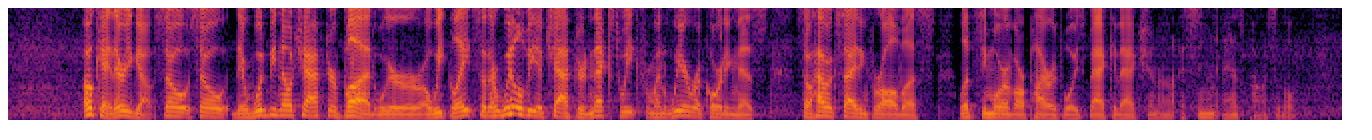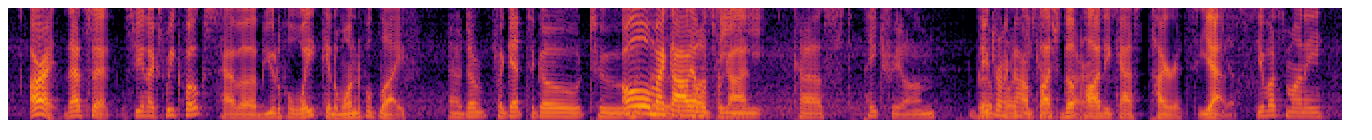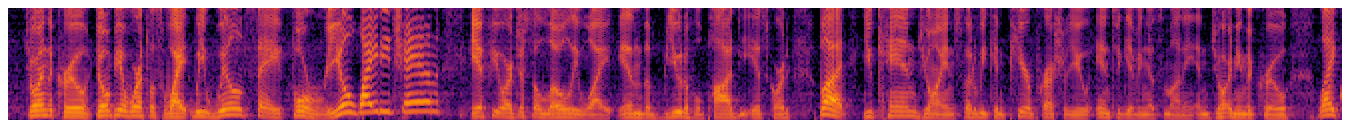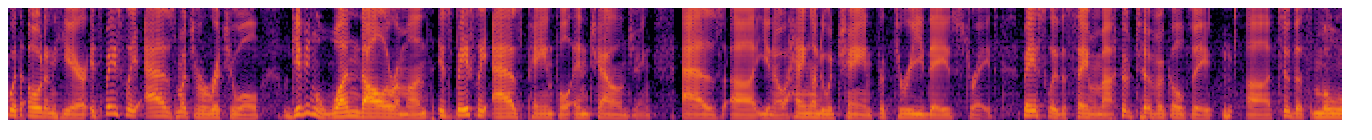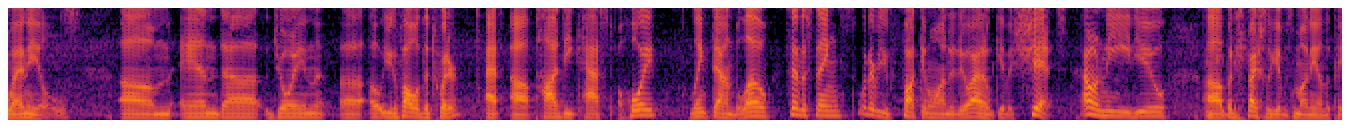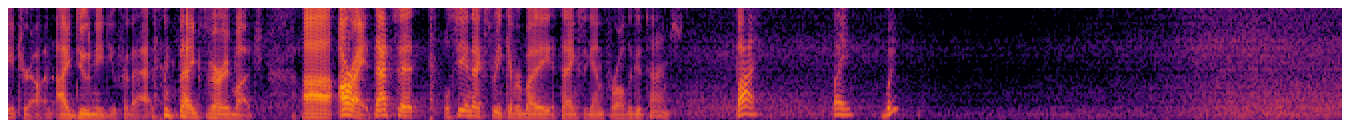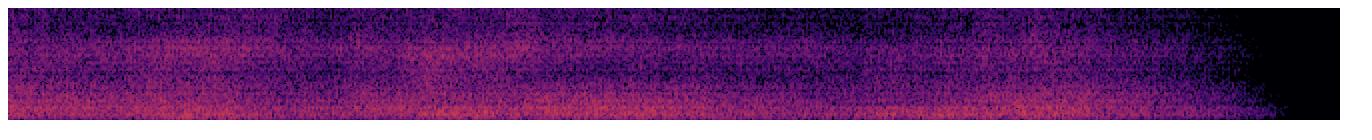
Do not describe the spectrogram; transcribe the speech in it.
Okay, there you go. So, so there would be no chapter, but we're a week late, so there will be a chapter next week from when we're recording this. So, how exciting for all of us! Let's see more of our pirate boys back in action uh, as soon as possible. All right, that's it. See you next week, folks. Have a beautiful week and a wonderful life. Uh, don't forget to go to Oh the, my God, I almost forgot. Po D. Cast Patreon. Patreon.com slash the podcast pirates. Yes. Yes. Give us money. Join the crew. Don't be a worthless white. We will say for real whitey chan if you are just a lowly white in the beautiful pod discord. But you can join so that we can peer pressure you into giving us money and joining the crew. Like with Oden here, it's basically as much of a ritual. Giving one dollar a month is basically as painful and challenging as uh, you know, hang onto a chain for three days straight. Basically the same amount of difficulty uh, to this millennials um, and uh, join. Uh, oh, you can follow the Twitter at uh, Podcast Ahoy. Link down below. Send us things, whatever you fucking want to do. I don't give a shit. I don't need you, uh, but especially give us money on the Patreon. I do need you for that. Thanks very much. Uh, all right, that's it. We'll see you next week, everybody. Thanks again for all the good times. Bye. Bye.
